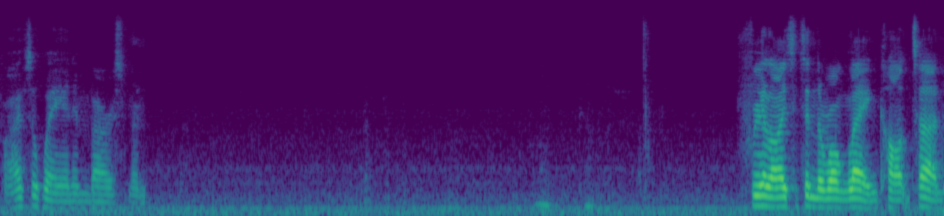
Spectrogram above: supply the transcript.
Drives away in embarrassment. Realise it's in the wrong lane, can't turn.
